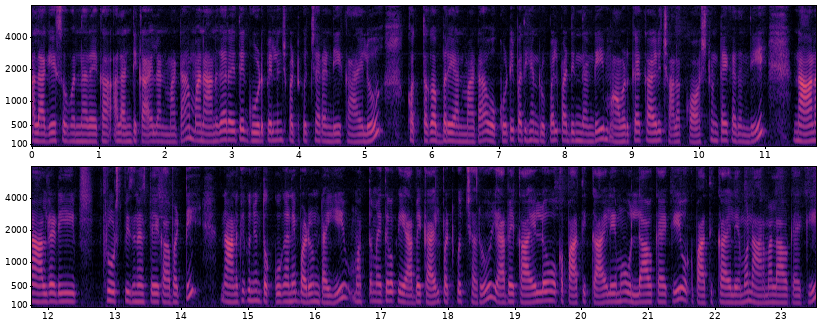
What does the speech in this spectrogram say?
అలాగే సువర్ణరేఖ అలాంటి కాయలు అనమాట మా నాన్నగారు అయితే గూడపల్లి నుంచి పట్టుకొచ్చారండి ఈ కాయలు. కొత్త కొబ్బరి అనమాట ఒక్కోటి పదిహేను రూపాయలు పడిందండి. మామిడికాయ కాయలు చాలా కాస్ట్ ఉంటాయి కదండి. నాన్న ఆల్రెడీ ఫ్రూట్స్ బిజినెస్ డే కాబట్టి నాన్నకి కొంచెం తక్కువగానే పడి ఉంటాయి మొత్తం అయితే ఒక యాభై కాయలు పట్టుకొచ్చారు. యాభై కాయల్లో ఒక పాతిక కాయలేమో ఉల్లావకాయకి ఒక పాతిక కాయలేమో నార్మల్ ఆవకాయకి.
